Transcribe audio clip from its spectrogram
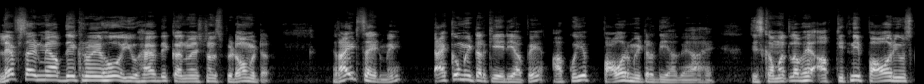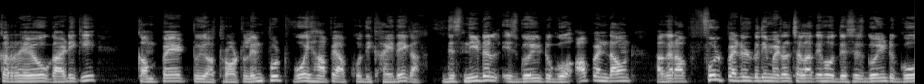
left side में आप देख रहे हो you have the conventional speedometer right side में टैकोमीटर के एरिया पे आपको ये पावर मीटर दिया गया है, जिसका मतलब है आप कितनी पावर यूज़ कर रहे हो गाड़ी की compare to your throttle input, वो यहाँ पे आपको दिखाई देगा। This needle is going to go up and down अगर आप full pedal to the metal चलाते हो this is going to go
